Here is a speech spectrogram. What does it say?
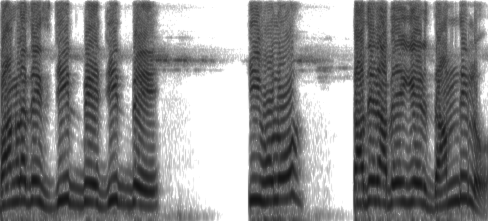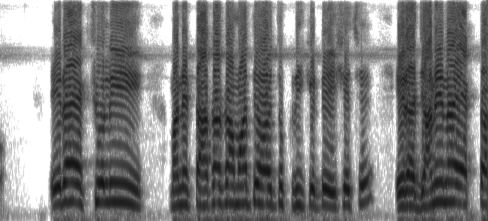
বাংলাদেশ জিতবে জিতবে, কি হলো? তাদের আবেগের দাম দিল? এরা অ্যাকচুয়ালি মানে টাকা কামাতে হয়তো ক্রিকেটে এসেছে। এরা জানে না একটা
